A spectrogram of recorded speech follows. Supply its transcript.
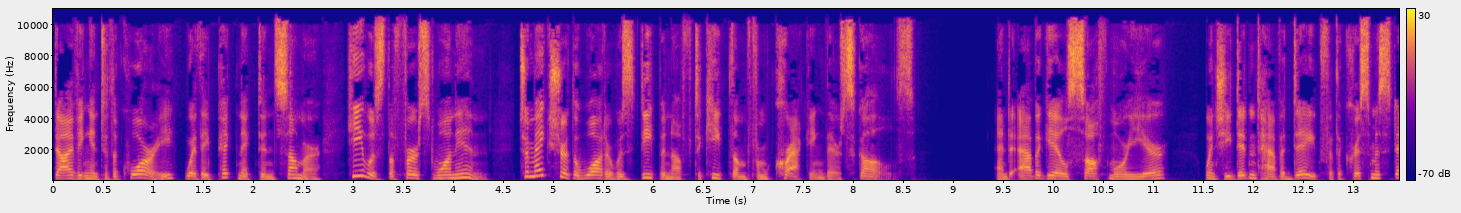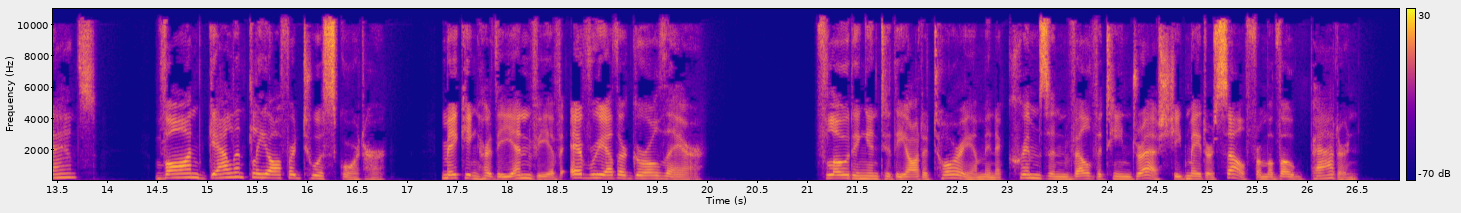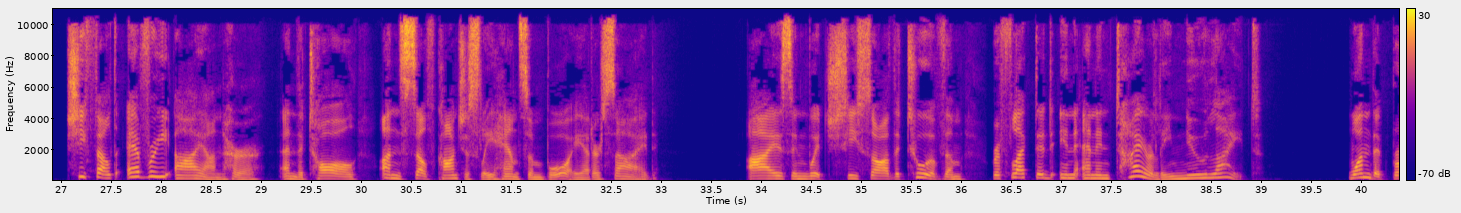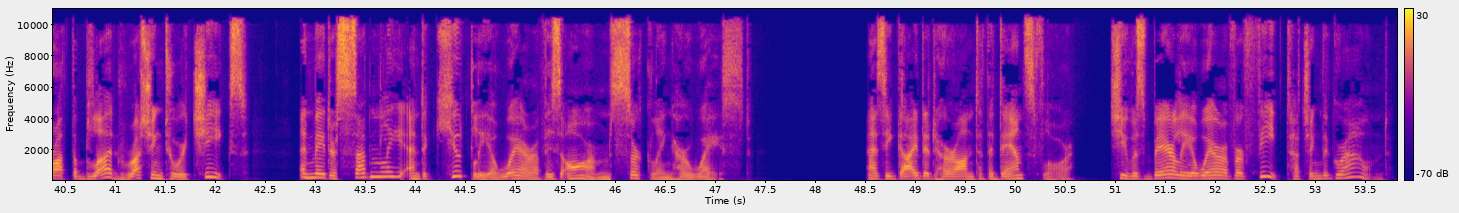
Diving into the quarry, where they picnicked in summer, he was the first one in, to make sure the water was deep enough to keep them from cracking their skulls. And Abigail's sophomore year, when she didn't have a date for the Christmas dance, Vaughn gallantly offered to escort her, making her the envy of every other girl there. Floating into the auditorium in a crimson velveteen dress she'd made herself from a Vogue pattern, she felt every eye on her and the tall, unself-consciously handsome boy at her side. Eyes in which she saw the two of them reflected in an entirely new light. One that brought the blood rushing to her cheeks and made her suddenly and acutely aware of his arms circling her waist. As he guided her onto the dance floor, she was barely aware of her feet touching the ground.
